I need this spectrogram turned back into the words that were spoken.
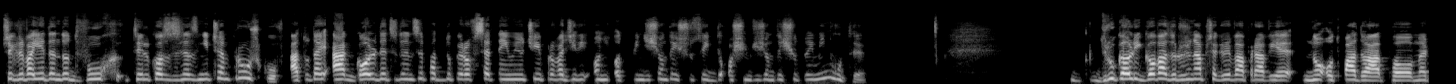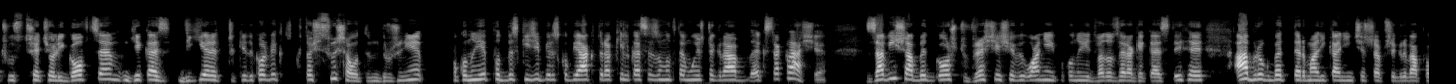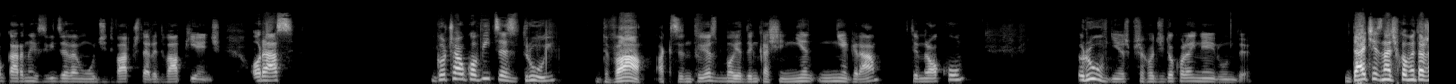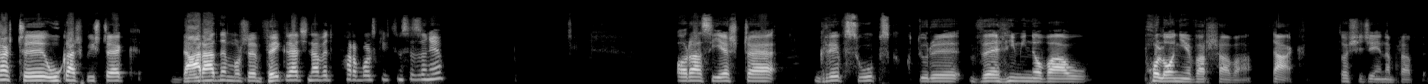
przegrywa 1 do 2 tylko z, z niczym Pruszków, a tutaj a gol decydujący padł dopiero w setnej minucie i prowadzili oni od 56 do 87 minuty. Drugoligowa drużyna przegrywa prawie, no odpadła po meczu z trzecioligowcem. GKS Wikier, czy kiedykolwiek ktoś słyszał o tym drużynie, pokonuje Podbeskidzie Bielsko-Biała, która kilka sezonów temu jeszcze gra w Ekstraklasie. Zawisza Bydgoszcz wreszcie się wyłania i pokonuje 2 do 0 GKS Tychy, a Brookbet Termalika Ninciesza przegrywa pokarnych z Widzewem Łódź 2-4-2-5 oraz Goczałkowice Zdrój 2, akcentuję, bo jedynka się nie, nie gra w tym roku, również przechodzi do kolejnej rundy. Dajcie znać w komentarzach, czy Łukasz Piszczek da radę może wygrać nawet Puchar Polski w tym sezonie? Oraz jeszcze Gryf Słupsk, który wyeliminował Polonię Warszawa. Tak, to się dzieje naprawdę.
